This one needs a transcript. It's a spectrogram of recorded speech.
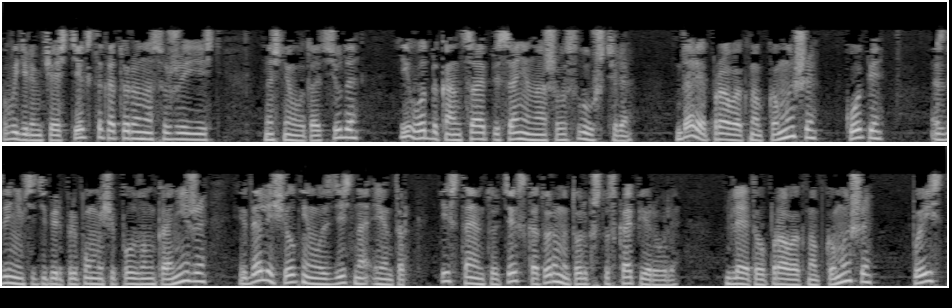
выделим часть текста, который у нас уже есть, начнем вот отсюда и вот до конца описания нашего слушателя. Далее правая кнопка мыши копи, сдвинемся теперь при помощи ползунка ниже и далее щелкнем вот здесь на Enter и вставим тот текст, который мы только что скопировали. Для этого правая кнопка мыши, Paste.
